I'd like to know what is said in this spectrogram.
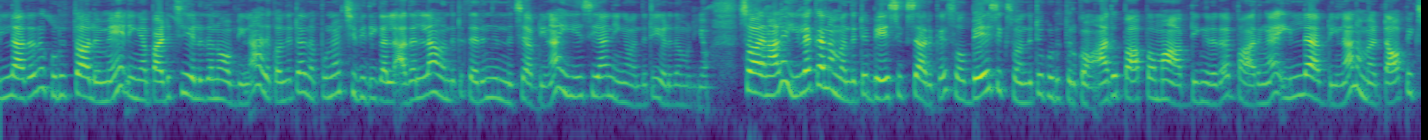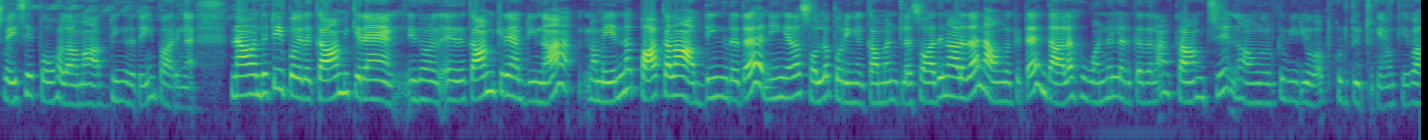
இல்லாததை கொடுத்தாலுமே நீங்கள் படித்து எழுதணும் அப்படின்னா அதுக்கு வந்துட்டு அந்த புணர்ச்சி விதிகள் அதெல்லாம் வந்துட்டு தெரிஞ்சிருந்துச்சு அப்படின்னா ஈஸியாக நீங்கள் வந்துட்டு எழுத முடியும். ஸோ அதனால் இலக்கணம் வந்துட்டு பேசிக்ஸாக இருக்குது ஸோ பேசிக்ஸ் வந்துட்டு கொடுத்துருக்கோம். அது பார்ப்போமா அப்படிங்கிறத பாருங்கள் இல்லை அப்படின்னா நம்ம டாபிக்ஸ் வைஸே போகலாமா அப்படிங்கிறதையும் பாருங்கள் நான் வந்துட்டு இப்போ இதை காமிக்கிறேன். இது இதை காமிக்கிறேன் அப்படின்னா நம்ம என்ன பார்க்கலாம் அப்படிங்கிறத நீங்கள் தான் சொல்ல போகிறீங்க கமெண்ட்டில் ஸோ அதனால தான் நான் உங்ககிட்ட இந்த அழகு ஒன்றில் இருக்கிறதெல்லாம் காமிச்சு நான் உங்களுக்கு வீடியோவாக கொடுத்துட்ருக்கேன். ஓகேவா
